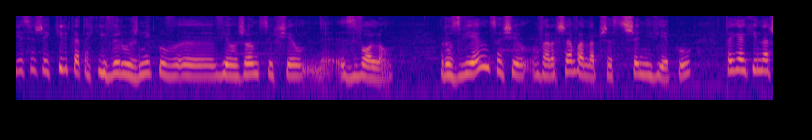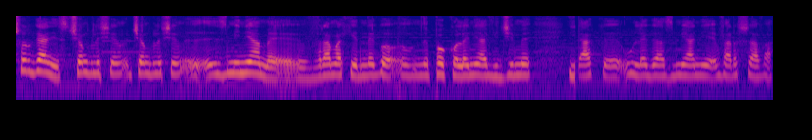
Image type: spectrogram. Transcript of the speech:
Jest jeszcze kilka takich wyróżników e, wiążących się z wolą. Rozwijająca się Warszawa na przestrzeni wieku, tak jak i nasz organizm, ciągle się, ciągle się e, zmieniamy. W ramach jednego pokolenia widzimy, jak e, ulega zmianie Warszawa.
